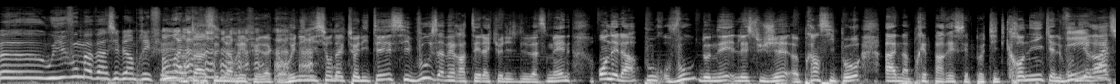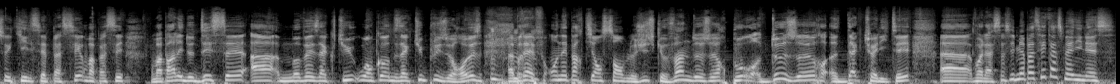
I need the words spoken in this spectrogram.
Euh, oui, vous m'avez assez bien briefé. Voilà. On t'a assez bien briefé, d'accord. Une émission d'actualité. Si vous avez raté l'actualité de la semaine, on est là pour vous donner les sujets euh, principaux. Anne a préparé ses petites chroniques. Elle vous Et dira ouais. ce qu'il s'est passé. On va passer, on va parler de décès à mauvaise actu ou encore des actus plus heureuses. Euh, bref, on est parti ensemble jusque 22 heures pour deux heures d'actualité. Euh, voilà, ça s'est bien passé ta semaine, Inès?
